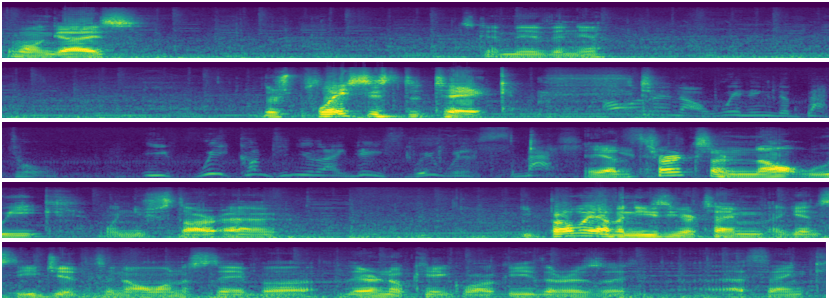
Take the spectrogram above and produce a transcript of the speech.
Come on, guys. Let's get moving, yeah? There's places to take. Are winning the battle. If we continue like this, we will smash. Yeah, the Turks are not weak when you start out. You probably have an easier time against Egypt, in all honesty, but they're no cakewalk either, as I, I think.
